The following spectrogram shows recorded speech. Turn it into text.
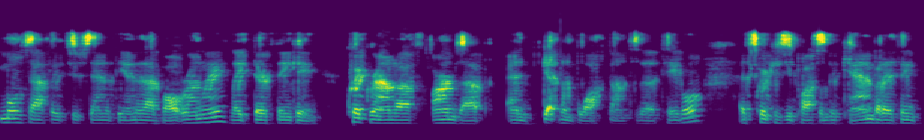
most athletes who stand at the end of that vault runway, like they're thinking, quick round off, arms up, and get them blocked onto the table as quick as you possibly can. But I think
